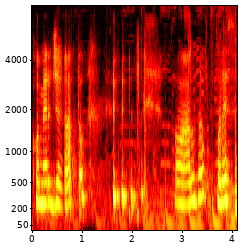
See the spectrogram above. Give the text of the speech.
comer gelato o algo, por eso.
